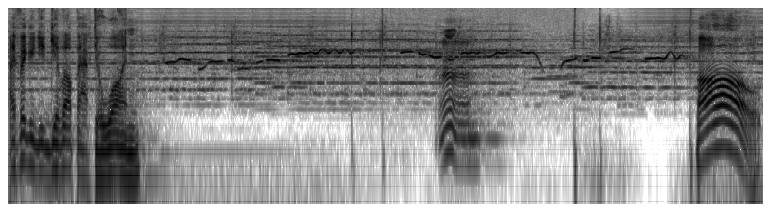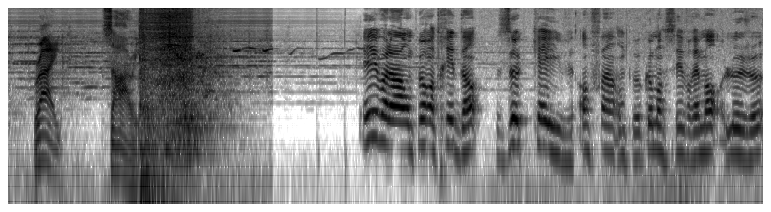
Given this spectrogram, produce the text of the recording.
I figured you'd give up after one. Oh, right. Sorry. Et voilà, on peut rentrer dans The Cave. Enfin, on peut commencer vraiment le jeu.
